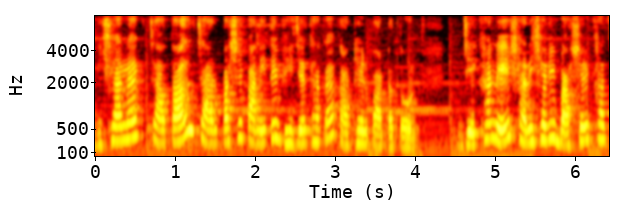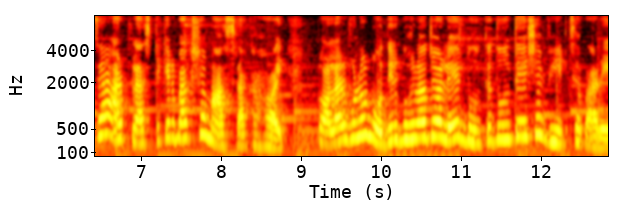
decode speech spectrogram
বিশাল এক চাতাল চারপাশে পানিতে ভিজে থাকা কাঠের পাটাতন। যেখানে সারি সারি বাঁশের খাঁচা আর প্লাস্টিকের বাক্সে মাছ রাখা হয়। ট্রলারগুলো নদীর ঘোলা জলে দুলতে দুলতে এসে ভিড়ছে পারে।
